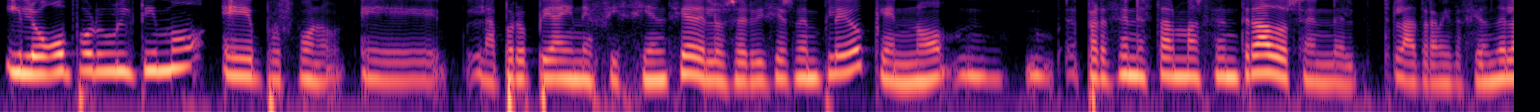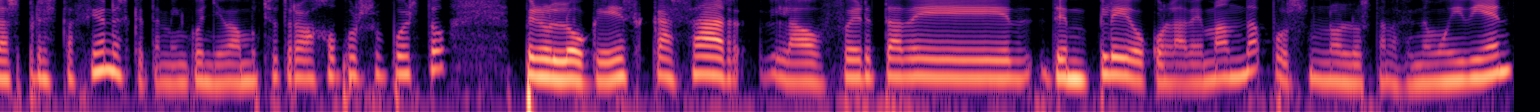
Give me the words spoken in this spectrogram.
Y luego, por último, eh, pues bueno, eh, la propia ineficiencia de los servicios de empleo, que no mm, parecen estar más centrados en la tramitación de las prestaciones, que también conlleva mucho trabajo, por supuesto, pero lo que es casar la oferta de, empleo con la demanda, pues no lo están haciendo muy bien.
